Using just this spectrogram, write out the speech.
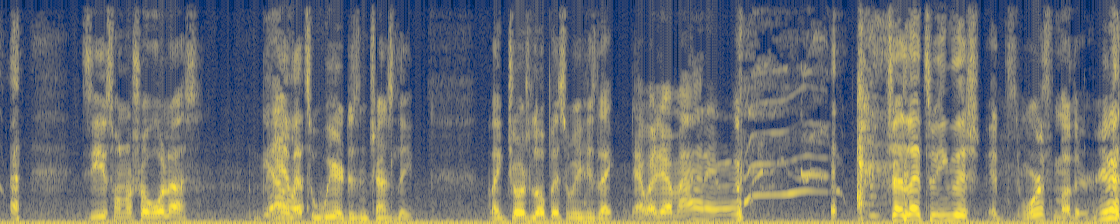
See, son ocho bolas. Yeah, that's weird. Doesn't translate. Like George Lopez, where he's like, "Ya valió madre." translate to English, it's worth mother. You know,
